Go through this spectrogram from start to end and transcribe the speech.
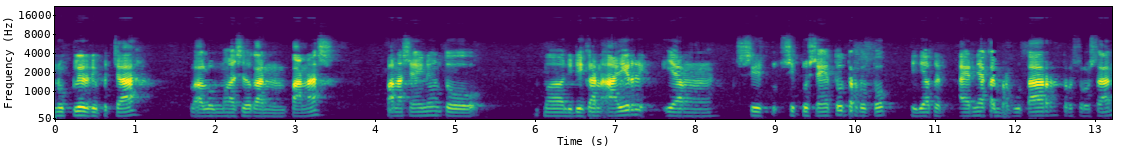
nuklir dipecah lalu menghasilkan panas. Panasnya ini untuk mendidihkan air yang siklusnya itu tertutup, jadi airnya akan berputar terus-terusan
